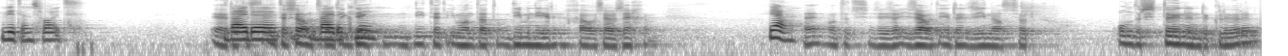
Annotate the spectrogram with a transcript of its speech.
Wit en zwart. Ja, dat bij is de- interessant, bij want de ik denk niet dat iemand dat op die manier gauw zou zeggen. Ja? Want het, je zou- het eerder zien als een soort ondersteunende kleuren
